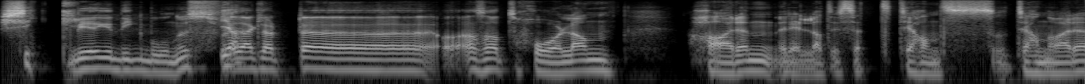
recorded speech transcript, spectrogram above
skikkelig digg bonus. For Ja. det er klart uh, altså at Haaland har en relativt sett til, hans, til han å være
